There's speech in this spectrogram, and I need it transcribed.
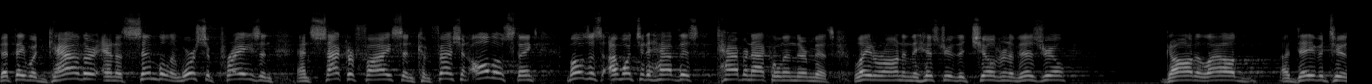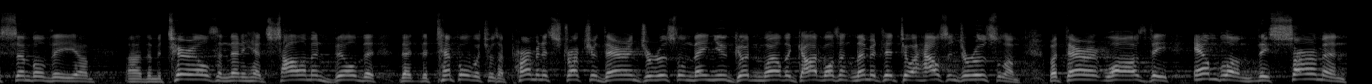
that they would gather and assemble and worship, praise, and, and sacrifice and confession, all those things. Moses, I want you to have this tabernacle in their midst. Later on in the history of the children of Israel, God allowed uh, David to assemble the. Uh, uh, the materials, and then he had Solomon build the, the, the, temple, which was a permanent structure there in Jerusalem. They knew good and well that God wasn't limited to a house in Jerusalem, but there it was the emblem, the sermon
